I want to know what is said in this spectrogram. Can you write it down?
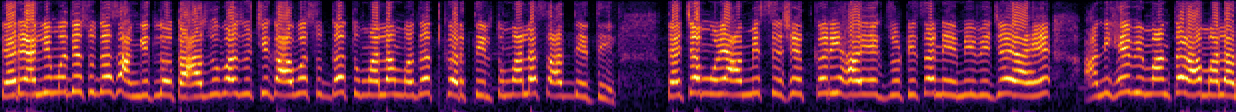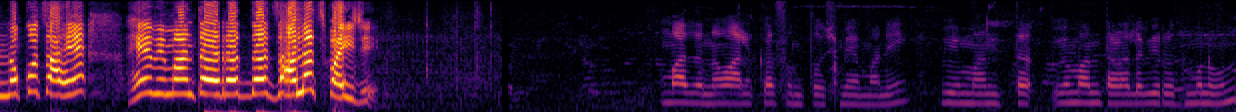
त्या रॅलीमध्ये सुद्धा सांगितलं होतं. आजूबाजूची गावं सुद्धा तुम्हाला मदत करतील तुम्हाला साथ देतील. त्याच्यामुळे आम्ही शेतकरी हा एकजुटीचा नेहमी विजय आहे. आणि हे विमानतळ आम्हाला नकोच आहे. हे विमानतळ रद्द झालंच पाहिजे. माझं नाव अलका संतोष मेमाने विमानतळ विमानतळाला विरोध म्हणून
